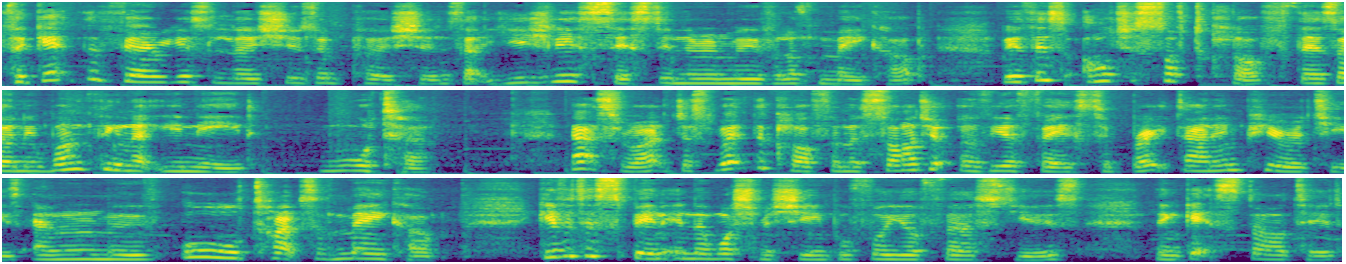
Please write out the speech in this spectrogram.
Forget the various lotions and potions that usually assist in the removal of makeup. With this ultra soft cloth, there's only one thing that you need, water. That's right, just wet the cloth and massage it over your face to break down impurities and remove all types of makeup. Give it a spin in the wash machine before your first use, then get started.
